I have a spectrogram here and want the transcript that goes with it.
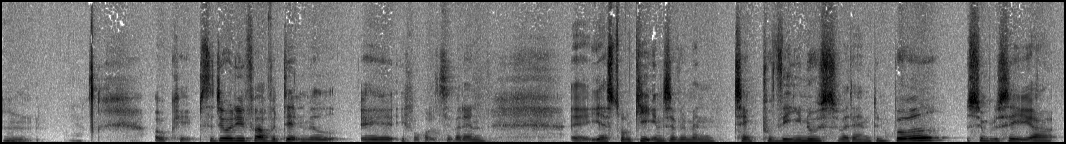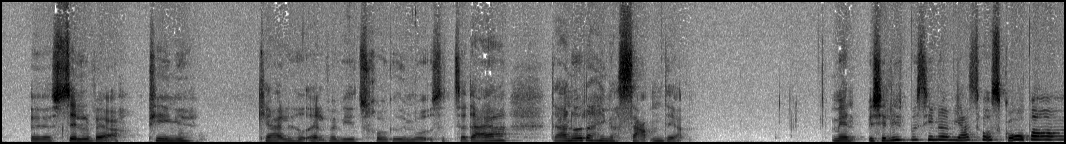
Mm. Okay, så det var lige for at få den med øh, i forhold til, hvordan øh, i astrologien, så vil man tænke på Venus, hvordan den både symboliserer øh, selvværd, penge, kærlighed, alt hvad vi er trukket imod. Så, så der, er, der er noget, der hænger sammen der. Men hvis jeg lige må sige noget om jeres horoskoper,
